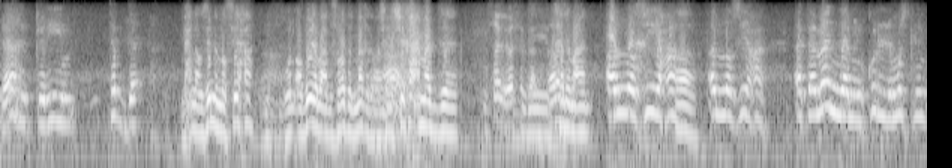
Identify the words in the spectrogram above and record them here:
يا أخي الكريم تبدأ. إحنا عاوزين النصيحة والقضية بعد صلاة المغرب. عشان آه. الشيخ أحمد نصلي بس معانا. النصيحة آه. النصيحة أتمنى من كل مسلم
